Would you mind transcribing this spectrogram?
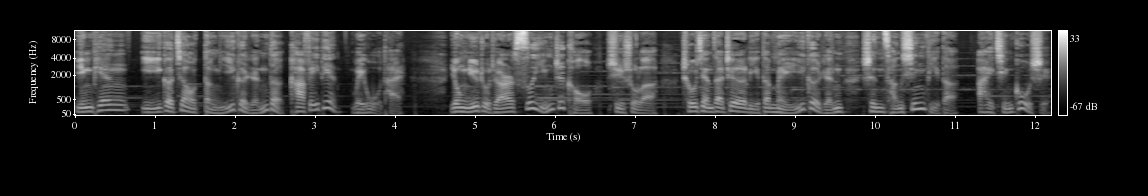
影片以一个叫“等一个人”的咖啡店为舞台，用女主角思莹之口叙述了出现在这里的每一个人深藏心底的爱情故事，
